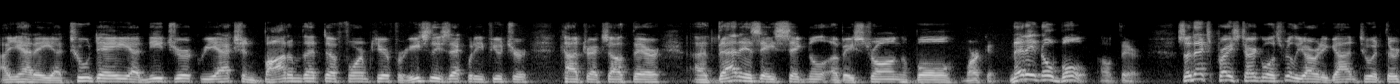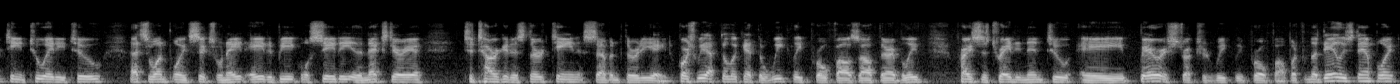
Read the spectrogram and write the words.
Uh, you had a, a two-day uh, knee-jerk reaction bottom that uh, formed here for each of these equity future contracts out there. Uh, that is a signal of a strong bull market. That ain't no bull out there. So next price target, well, it's really already gotten to it, 13,282. That's the 1.618. A to B equals CD. The next area to target is 13,738. Of course, we have to look at the weekly profiles out there. I believe price is trading into a bearish structured weekly profile. But from the daily standpoint,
